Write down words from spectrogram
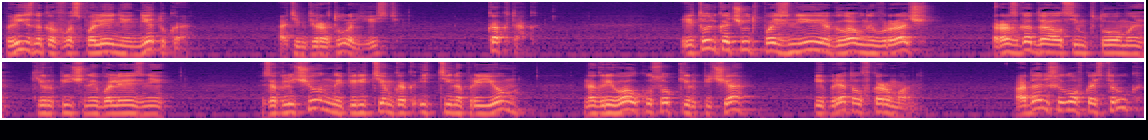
признаков воспаления нетука, а температура есть. Как так? И только чуть позднее главный врач разгадал симптомы кирпичной болезни. Заключенный перед тем, как идти на прием, нагревал кусок кирпича и прятал в карман. А дальше ловкость рук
